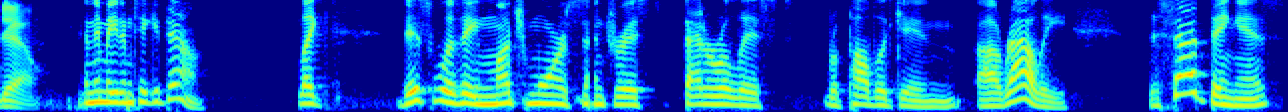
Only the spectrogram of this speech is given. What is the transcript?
yeah. and they made him take it down. Like this was a much more centrist, federalist, Republican uh, rally. The sad thing is,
